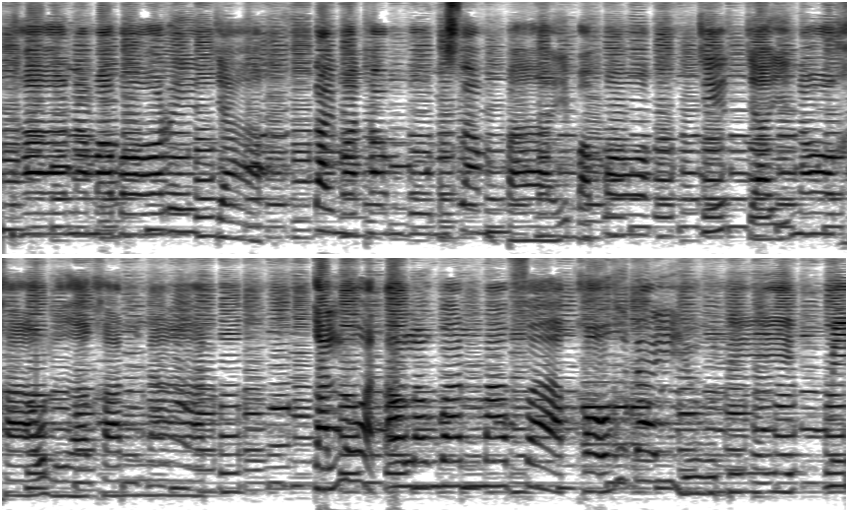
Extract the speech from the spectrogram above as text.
ทธานมาบริจาคได้มาทำบุญซ้ำไปบะปอจิตใจนอขาวเหลือขนาดกะลวดเอารางวัลมาฝากขอได้อยู่ดี มี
